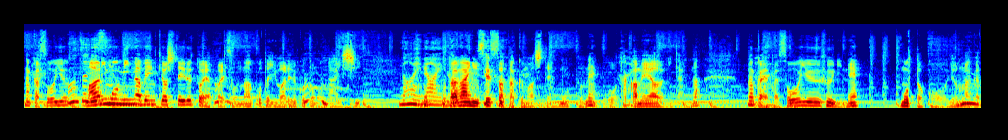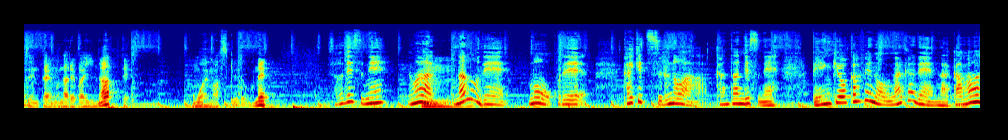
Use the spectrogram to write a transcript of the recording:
なんかそういう周りもみんな勉強しているとやっぱりそんなこと言われることもないし、ないないお互いに切磋琢磨してもっとねこう高め合うみたいな、なんかやっぱりそういうふうにねもっとこう世の中全体もなればいいなって思いますけれどもね。そうですね。まあ、うん、なので、もうこれ、解決するのは簡単ですね。勉強カフェの中で仲間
